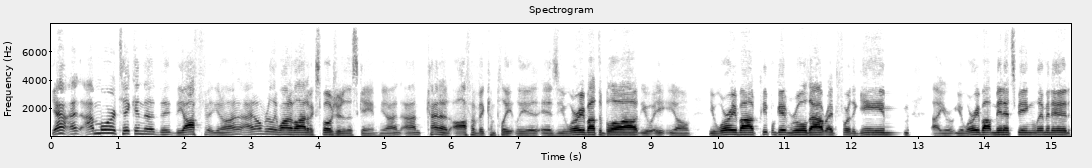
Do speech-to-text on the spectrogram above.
Yeah, I, am more taking the, the, the off. You know, I, I, don't really want a lot of exposure to this game. You know, I, am kind of off of it completely. As you worry about the blowout, you you know, you worry about people getting ruled out right before the game. Uh, you you worry about minutes being limited.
